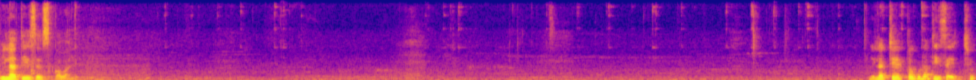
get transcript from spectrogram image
ఇలా తీసేసుకోవాలి. ఇలా చేత్తో కూడా తీసేయచ్చు.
